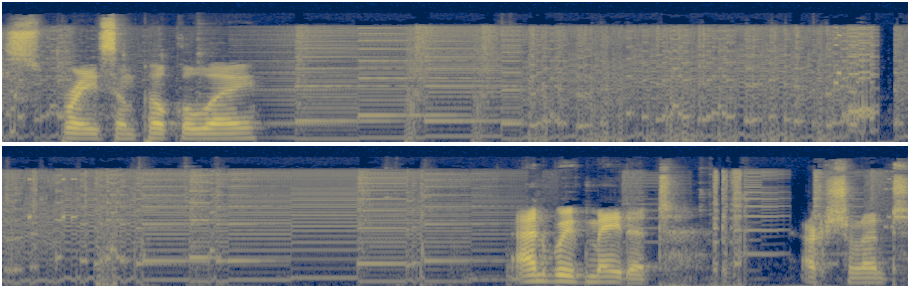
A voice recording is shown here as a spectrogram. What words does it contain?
Spray some poke away. And we've made it. Excellent.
